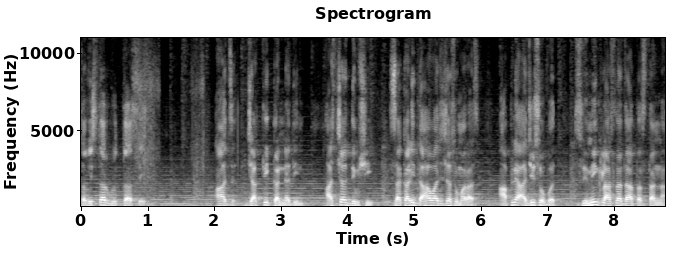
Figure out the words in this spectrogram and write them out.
सविस्तर वृत्त असे. आज जागतिक कन्या दिन. आजच्याच दिवशी सकाळी दहा वाजेच्या सुमारास आपल्या आजीसोबत स्विमिंग क्लासला जात असताना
